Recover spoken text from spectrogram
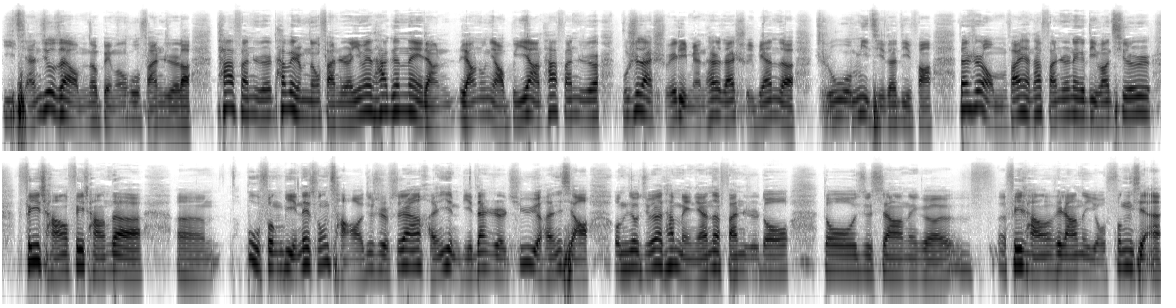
以前就在我们的北门湖繁殖的。它繁殖它为什么能繁殖？因为它跟那两两种鸟不一样，它繁殖不是在水里面，它是在水边的植物密集的地方。但是呢我们发现它繁殖那个地方其实非常非常的嗯。不封闭，那丛草就是虽然很隐蔽，但是区域很小，我们就觉得它每年的繁殖都都就像那个非常非常的有风险。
